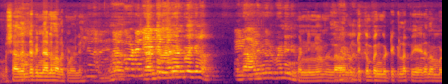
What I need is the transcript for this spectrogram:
പക്ഷെ അതിന്റെ പിന്നാലെ നടക്കണല്ലേ ഇതാകുമ്പോ ഉടനെ രണ്ട് പേര് ഒരു ആണിനും ഒരു പെണ്ണിനും. പെണ്ണിനുള്ള ആൺകുട്ടിക്കും പെൺകുട്ടിക്കുള്ള പേര് നമ്മൾ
